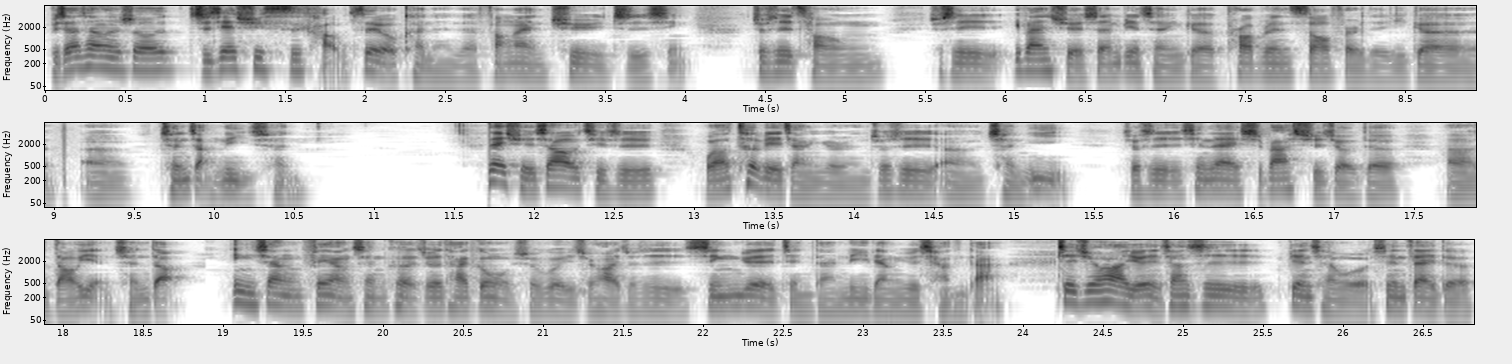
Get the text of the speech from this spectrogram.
比较像是说直接去思考最有可能的方案去执行，就是从就是一般学生变成一个 problem solver 的一个嗯成长历程。在学校，其实我要特别讲一个人，就是呃陈毅，就是现在十八十九的呃导演陈导，印象非常深刻，就是他跟我说过一句话，就是心越简单，力量越强大。这句话有点像是变成我现在的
